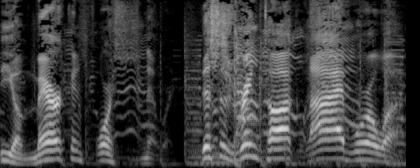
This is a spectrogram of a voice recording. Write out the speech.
the American Forces Network. This is Ring Talk Live Worldwide.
